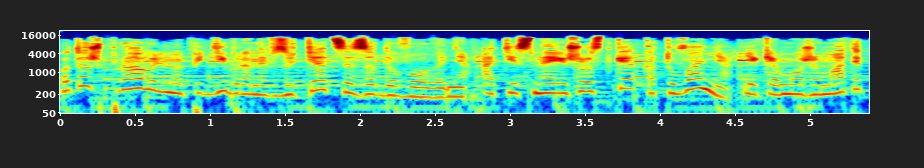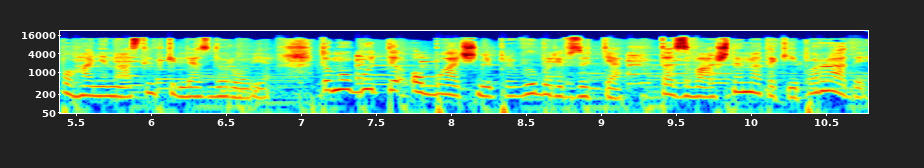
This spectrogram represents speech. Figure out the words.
Отож, правильно підібране взуття це задоволення, а тісне і жорстке катування, яке може мати погані наслідки для здоров'я. Тому будьте Будьте обачні при виборі взуття та зважте на такі поради.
